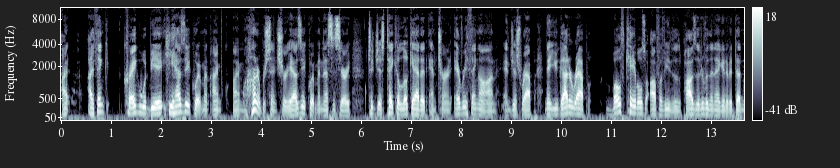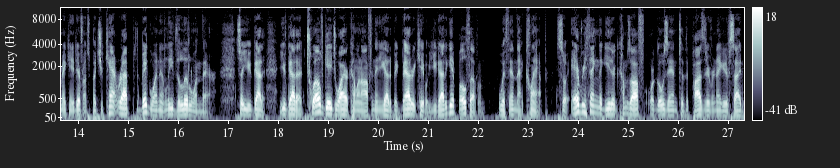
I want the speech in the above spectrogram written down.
I I think Craig would be. He has the equipment. I'm I'm 100% sure he has the equipment necessary to just take a look at it and turn everything on and just wrap. Now you got to wrap both cables off of either the positive or the negative. It doesn't make any difference. But you can't wrap the big one and leave the little one there. So you've got a you've got a 12 gauge wire coming off, and then you got a big battery cable. You got to get both of them within that clamp. So everything that either comes off or goes into the positive or negative side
